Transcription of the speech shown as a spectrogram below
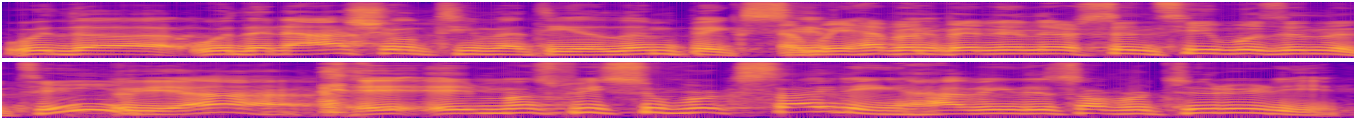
with the with the national team at the Olympics. And we haven't been in there since he was in the team. Yeah, it, it must be super exciting having this opportunity.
